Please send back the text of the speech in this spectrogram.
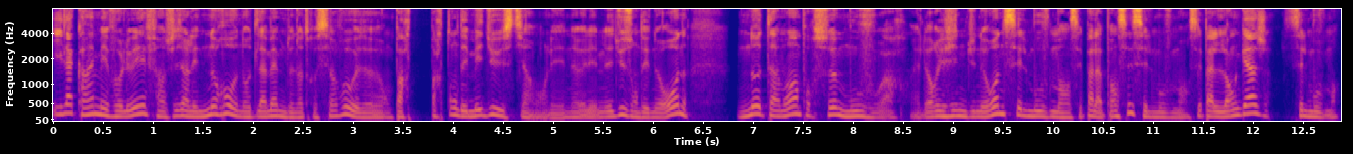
il a quand même évolué. Enfin, je veux dire, les neurones au-delà même de notre cerveau. Euh, on part, partons des méduses. Tiens, bon, les, méduses ont des neurones, notamment pour se mouvoir. L'origine du neurone, c'est le mouvement. C'est pas la pensée, c'est le mouvement. C'est pas le langage, c'est le mouvement.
